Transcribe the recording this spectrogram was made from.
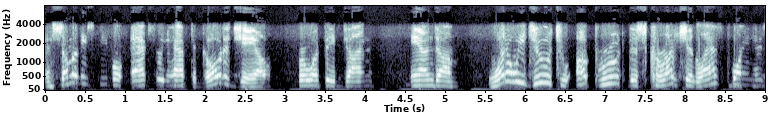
and some of these people actually have to go to jail for what they've done, and um, what do we do to uproot this corruption? Last point is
